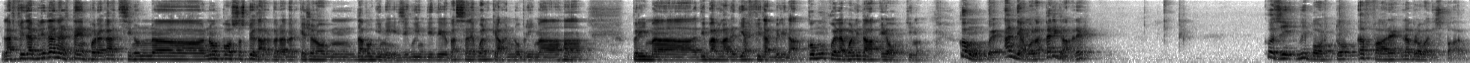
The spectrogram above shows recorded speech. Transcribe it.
L'affidabilità nel tempo, ragazzi, non, uh, non posso spiegarvela perché ce l'ho mm, da pochi mesi, quindi deve passare qualche anno prima, prima di parlare di affidabilità. Comunque la qualità è ottima. Comunque andiamolo a caricare così vi porto a fare la prova di sparo.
